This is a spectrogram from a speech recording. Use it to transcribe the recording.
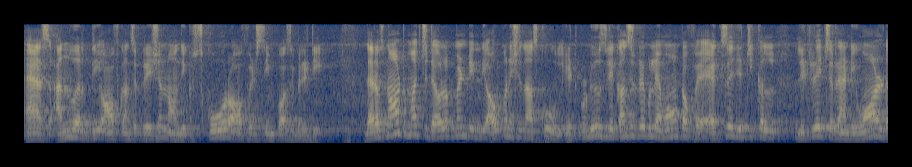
as unworthy of consideration on the score of its impossibility. There was not much development in the Upanishada school. It produced a considerable amount of exegetical literature and evolved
